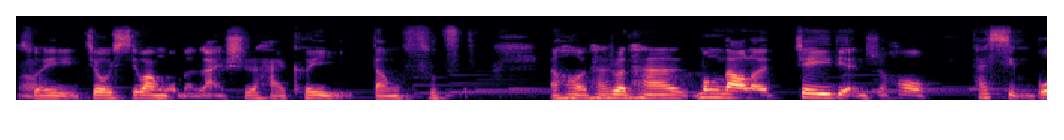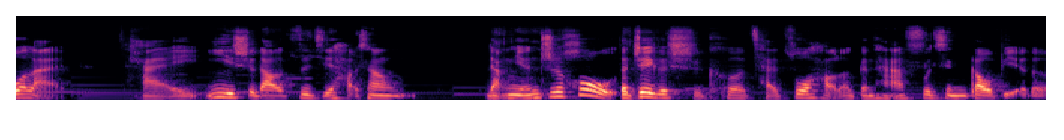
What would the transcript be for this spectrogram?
嗯所以就希望我们来世还可以当父子。然后他说他梦到了这一点之后，他醒过来才意识到自己好像两年之后的这个时刻才做好了跟他父亲告别的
